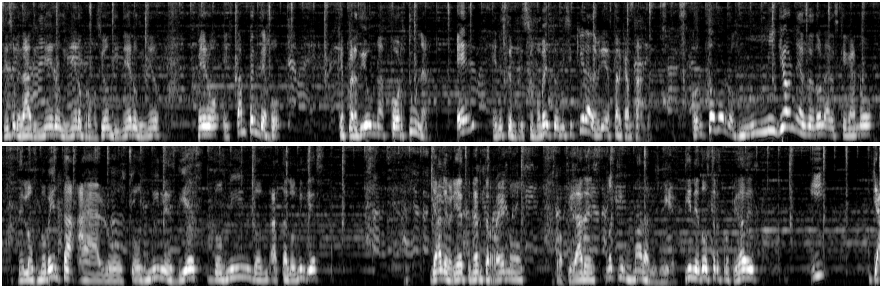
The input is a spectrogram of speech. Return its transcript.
y eso le da dinero, dinero, promoción, dinero, dinero. Pero es tan pendejo que perdió una fortuna. Él, en este preciso momento, ni siquiera debería estar cantando. Con todos los millones de dólares que ganó de los 90 a los 2010, 2000, dos- hasta el 2010, ya debería de tener terrenos, propiedades. No tiene nada Luis Miguel. Tiene dos, tres propiedades y ya.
